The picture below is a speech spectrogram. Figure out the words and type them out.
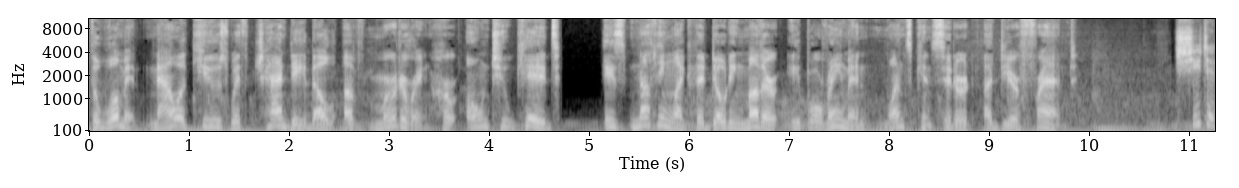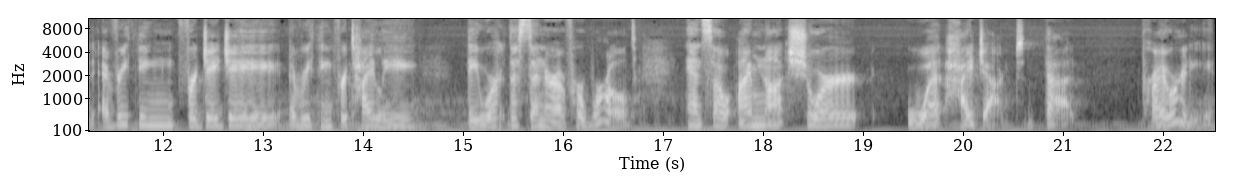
the woman now accused with Chad Daybell of murdering her own two kids, is nothing like the doting mother April Raymond once considered a dear friend. She did everything for JJ, everything for Tylee. They were the center of her world. And so I'm not sure what hijacked that priority.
